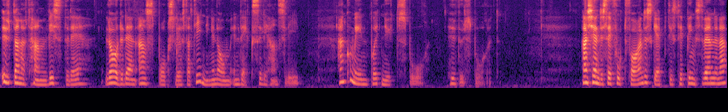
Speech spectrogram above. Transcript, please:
Utan att han visste det lade den anspråkslösa tidningen om en växel i hans liv. Han kom in på ett nytt spår, huvudspåret. Han kände sig fortfarande skeptisk till pingstvännerna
